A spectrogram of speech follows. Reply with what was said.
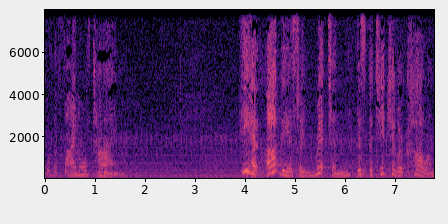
for the final time. He had obviously written this particular column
